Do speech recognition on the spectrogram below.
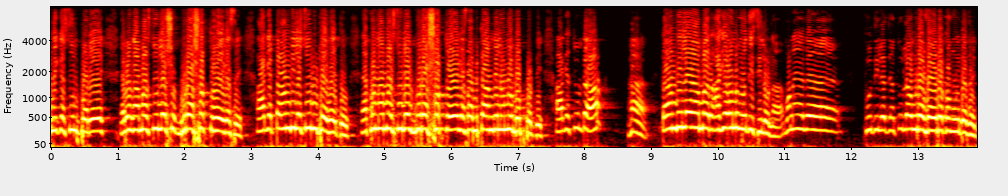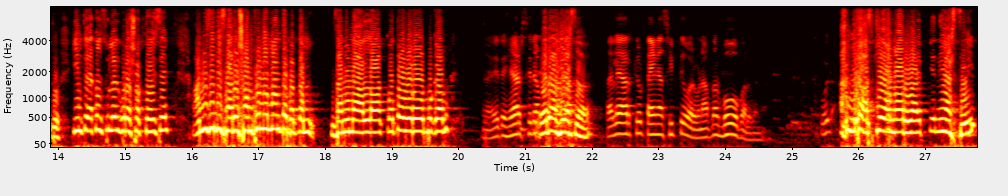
অনেকে চুল পরে, এবং আমার চুলের গুঁড়া শক্ত হয়ে গেছে। আগে টান দিলে চুল উঠে যেত এখন আমার চুলের গুঁড়া শক্ত হয়ে গেছে, আমি টান দিলে অনুভব করতে আগে চুলটা হ্যাঁ টান দিলে আমার আগে অনুভূতি ছিল না। মানে ফু দিলে যে তুলা উড়া যায়, এরকম উড়ে যাইতো। কিন্তু এখন চুলের গুঁড়া শক্ত হয়েছে। আমি যদি স্যারের সম্পূর্ণ মানতে পারতাম জানি না আল্লাহ কত বড় উপকার। এটা হেয়ার সিরাম এটা serum। তাহলে আর কেউ টাইনা ছিটতে পারবে না আপনার বউও পারবে না। আমি আজকে আমার ওয়াইফকে নিয়ে আসছি।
